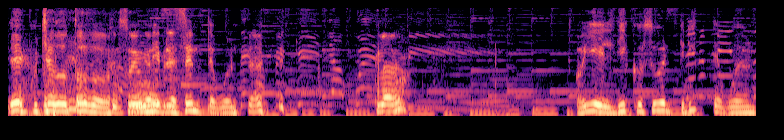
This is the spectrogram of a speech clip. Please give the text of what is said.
He escuchado todo, soy omnipresente, weón. Claro. Oye, el disco es súper triste, weón.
